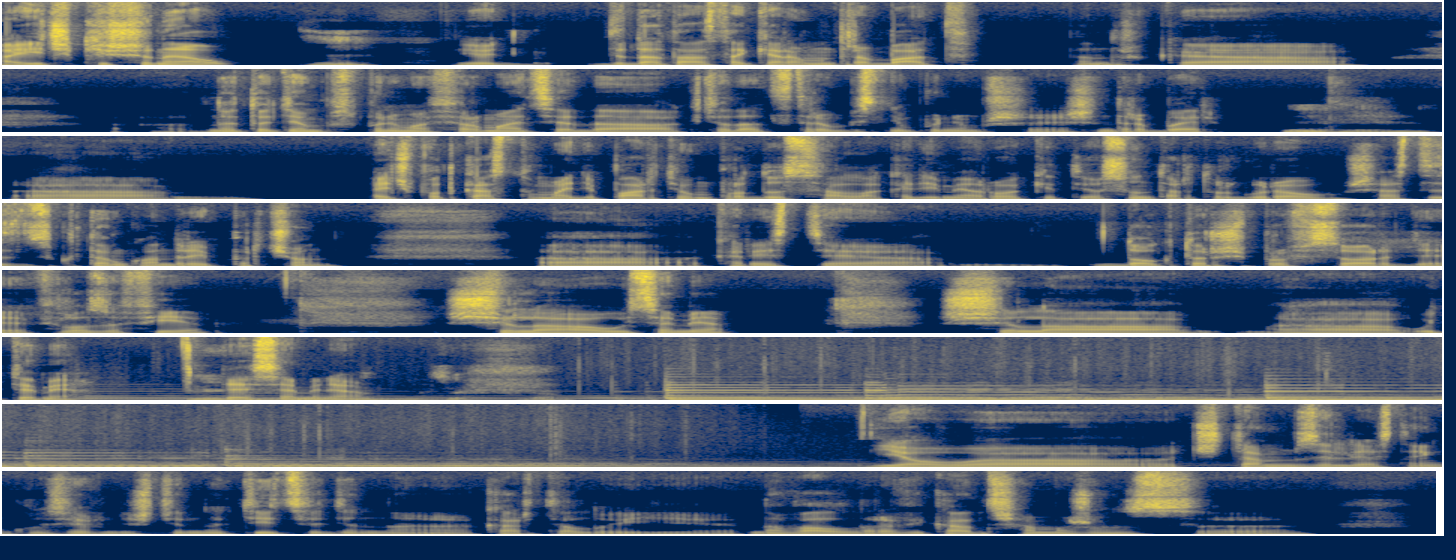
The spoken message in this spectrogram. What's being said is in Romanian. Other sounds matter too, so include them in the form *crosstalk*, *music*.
Aici Chișinău, Mm. eu de data asta chiar am întrebat, pentru că noi tot timpul spunem afirmație, dar câteodată trebuie să ne punem și, și întrebări. Mhm. Uh, Aici podcastul mai departe, un produs al Academiei Rocket. Eu sunt Artur Gurău și astăzi discutăm cu Andrei Perciun, uh, care este doctor și profesor de filozofie și la USM și la uh, UTM, de asemenea. Exact, Eu uh, citeam zilele astea inclusiv niște notițe din uh, cartea lui Naval Ravikant și am ajuns, uh,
